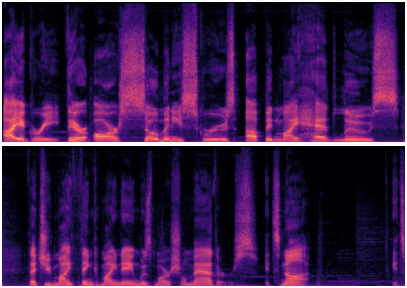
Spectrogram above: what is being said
I agree. There are so many screws up in my head loose that you might think my name was Marshall Mathers. It's not. It's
